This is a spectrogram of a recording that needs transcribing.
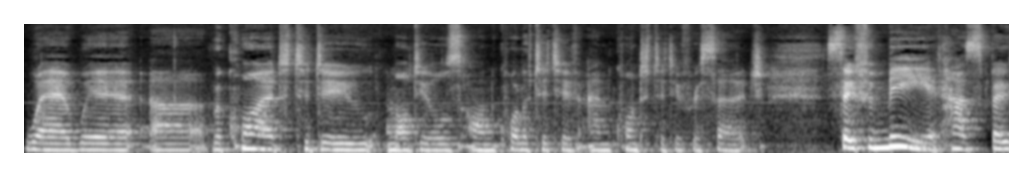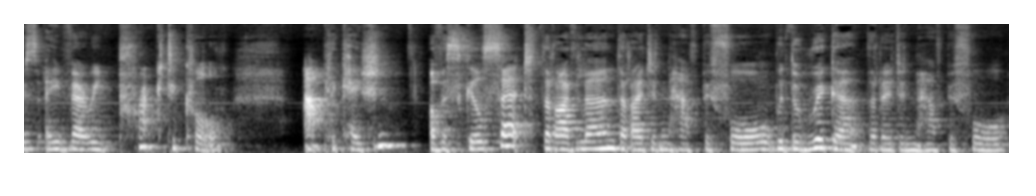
where we're uh, required to do modules on qualitative and quantitative research. So for me, it has both a very practical application of a skill set that I've learned that I didn't have before, with the rigor that I didn't have before,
